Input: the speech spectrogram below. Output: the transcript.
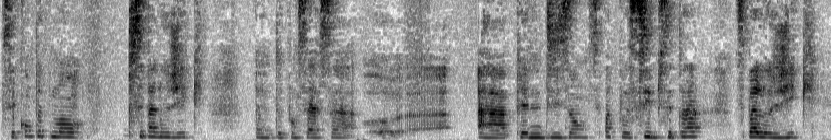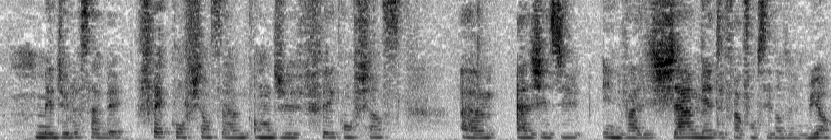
c'est complètement, c'est pas logique euh, de penser à ça euh, à peine 10 ans. C'est pas possible, c'est pas, c'est pas logique. Mais Dieu le savait. Fais confiance en Dieu, fais confiance à Jésus. Il ne va jamais te faire foncer dans un mur.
